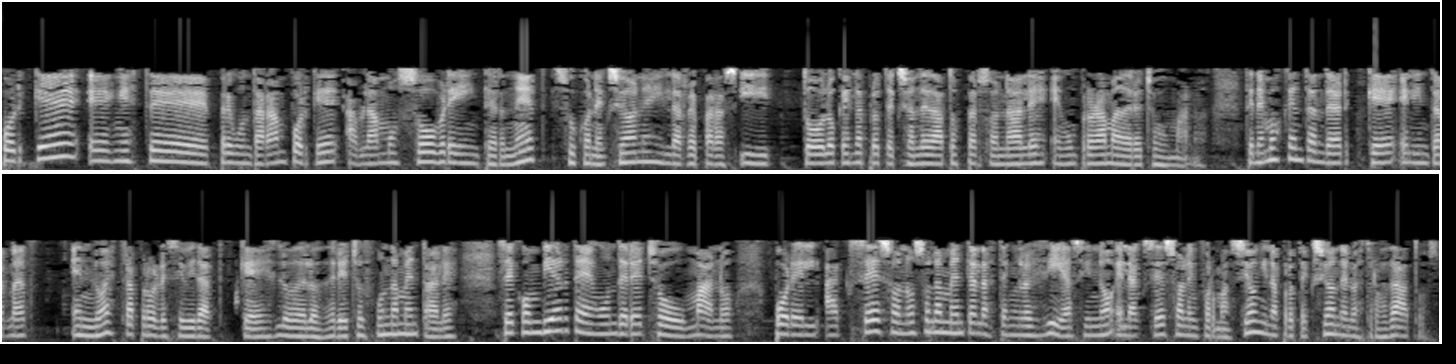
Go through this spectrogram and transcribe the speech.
¿Por qué en este preguntarán por qué hablamos sobre Internet, sus conexiones y la reparación y todo lo que es la protección de datos personales en un programa de derechos humanos? Tenemos que entender que el Internet en nuestra progresividad, que es lo de los derechos fundamentales, se convierte en un derecho humano por el acceso no solamente a las tecnologías, sino el acceso a la información y la protección de nuestros datos.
